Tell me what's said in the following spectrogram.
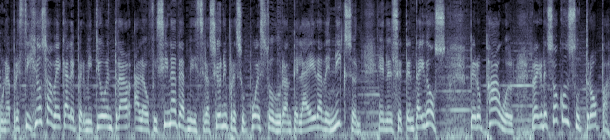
una prestigiosa beca le permitió entrar a la Oficina de Administración y Presupuesto durante la era de Nixon en el 72. Pero Powell regresó con su tropa,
